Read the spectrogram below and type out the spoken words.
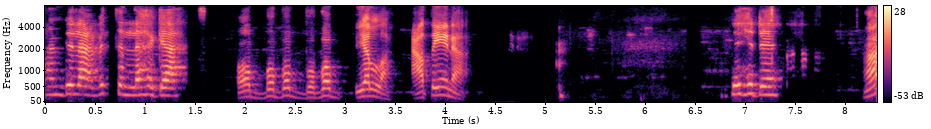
عندي لعبة اللهجات. اوب اوب اوب اوب. يلا أعطينا. تهدى. ها؟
